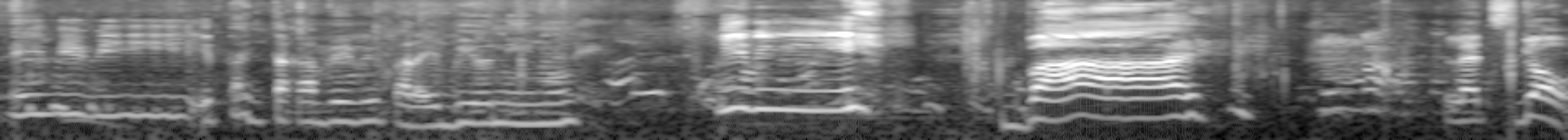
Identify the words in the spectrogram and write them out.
Hey, baby. Itagta ka, baby, para i-view ni mo. Baby! Bye! Let's go.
